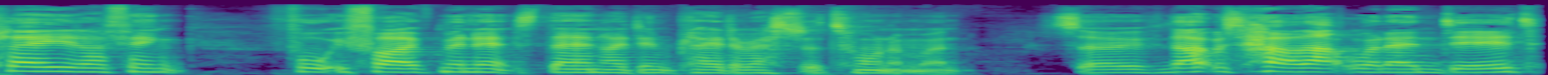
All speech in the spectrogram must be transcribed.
Played, I think, 45 minutes, then I didn't play the rest of the tournament. So that was how that one ended.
